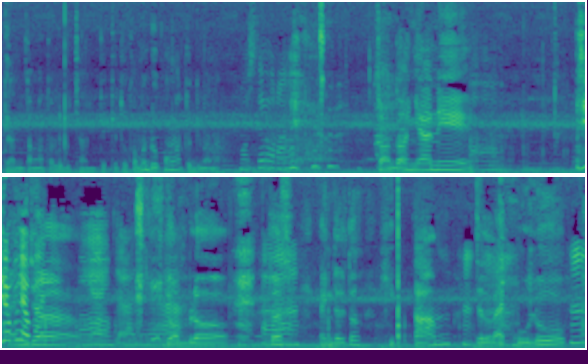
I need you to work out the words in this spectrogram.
ganteng atau lebih cantik gitu. Kamu dukung atau gimana? Maksudnya orangnya? Contohnya nih. Ah. Dia punya Angel. pacar. Iya, Angel aja. jomblo. Terus Angel tuh hitam jelek buluk. Hmm,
